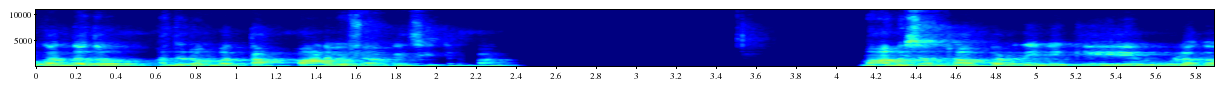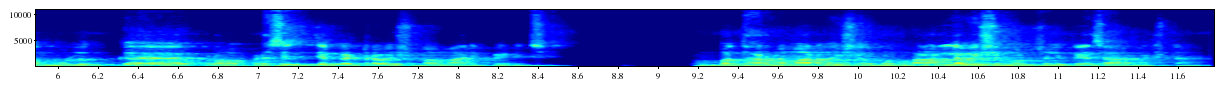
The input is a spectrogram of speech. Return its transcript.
உகந்ததோ அது ரொம்ப தப்பான விஷயமா பேசிட்டு இருப்பாங்க. மாமிசம் சாப்பிடுறது இன்னைக்கு உலகம் முழுக்க ரொம்ப பிரசித்தி பெற்ற விஷயமா மாறி போயிடுச்சு. ரொம்ப தர்மமான விஷயம் ரொம்ப நல்ல விஷயம்னு சொல்லி பேச ஆரம்பிச்சிட்டாங்க.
